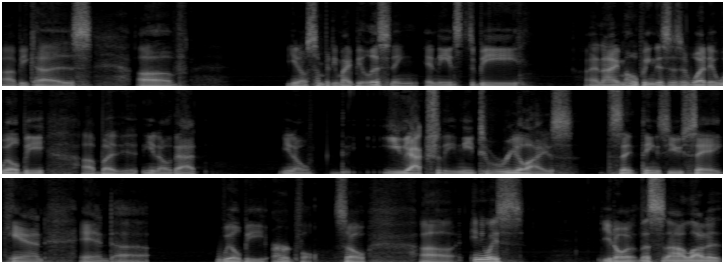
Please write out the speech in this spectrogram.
uh, because of you know somebody might be listening. It needs to be, and I'm hoping this is what it will be. Uh, but you know that you know you actually need to realize things you say can and uh, will be hurtful. So, uh, anyways, you know, that's not a lot of,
